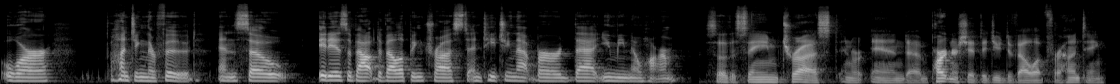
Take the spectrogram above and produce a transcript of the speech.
or hunting their food. And so it is about developing trust and teaching that bird that you mean no harm. So the same trust and, and um, partnership that you develop for hunting,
